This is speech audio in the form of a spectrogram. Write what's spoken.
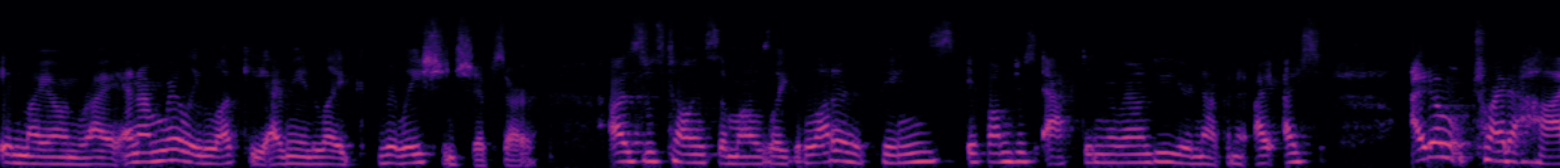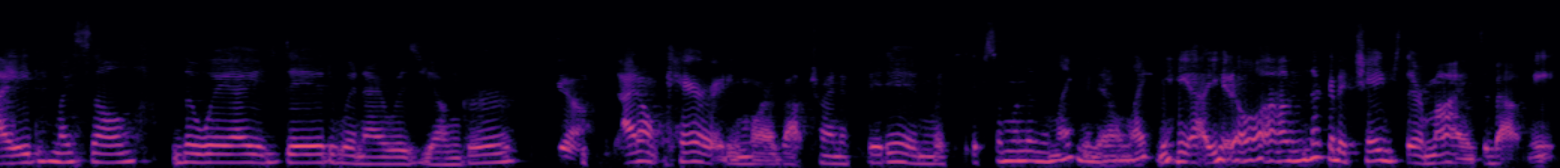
in my own right. And i'm really lucky. I mean like relationships are i was just telling someone i was like a lot of things if i'm just acting around you you're not gonna i i s- I don't try to hide myself the way I did when I was younger. Yeah. I don't care anymore about trying to fit in with if someone doesn't like me, they don't like me. Yeah, you know, I'm not going to change their minds about me,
